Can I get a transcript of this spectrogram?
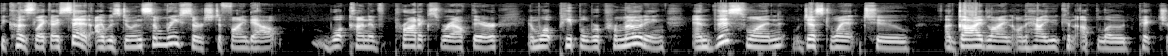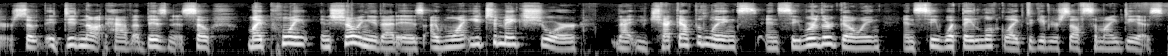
because like I said, I was doing some research to find out what kind of products were out there and what people were promoting. And this one just went to a guideline on how you can upload pictures. So it did not have a business. So my point in showing you that is I want you to make sure that you check out the links and see where they're going and see what they look like to give yourself some ideas.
